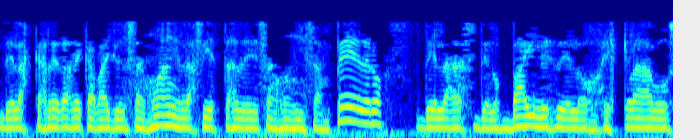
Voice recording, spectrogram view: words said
de las carreras de caballo en San Juan, en las fiestas de San Juan y San Pedro, de las de los bailes de los esclavos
